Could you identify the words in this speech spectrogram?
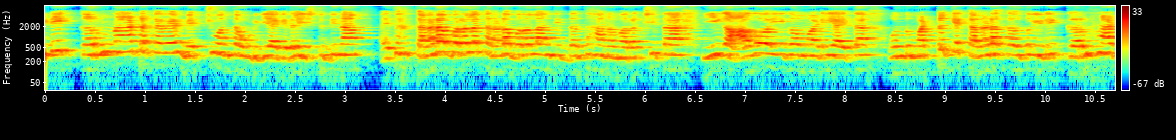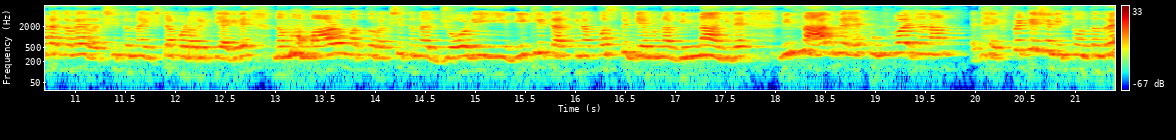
ಇಡೀ ಕರ್ನಾಟಕವೇ ಮೆಚ್ಚುವಂತ ಹುಡುಗಿಯಾಗಿದ್ದಾಳೆ ಇಷ್ಟು ದಿನ, ಆಯ್ತಾ, ಕನ್ನಡ ಬರಲ್ಲ ಕನ್ನಡ ಬರಲ್ಲ ಅಂತಿದ್ದಂತಹ ನಮ್ಮ ರಕ್ಷಿತ ಈಗ ಆಗೋ ಈಗ ಮಾಡಿ ಆಯ್ತಾ? ಒಂದು ಮಟ್ಟಕ್ಕೆ ಕನ್ನಡ ಕಲಿತು ಇಡೀ ಕರ್ನಾಟಕವೇ ರಕ್ಷಿತನ್ನ ಇಷ್ಟಪಡೋ ರೀತಿಯಾಗಿದೆ. ನಮ್ಮ ಮಾಳು ಮತ್ತು ರಕ್ಷಿತನ ಜೋಡಿ ಈ ವೀಕ್ಲಿ ಟಾಸ್ಕಿನ ಫಸ್ಟ್ ಗೇಮನ್ನ ವಿನ್ ಆಗಿದೆ. ವಿನ್ ಆದ್ಮೇಲೆ ತುಂಬಾ ಜನ ಎಕ್ಸ್ಪೆಕ್ಟೇಷನ್ ಇತ್ತು ಅಂತಂದ್ರೆ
